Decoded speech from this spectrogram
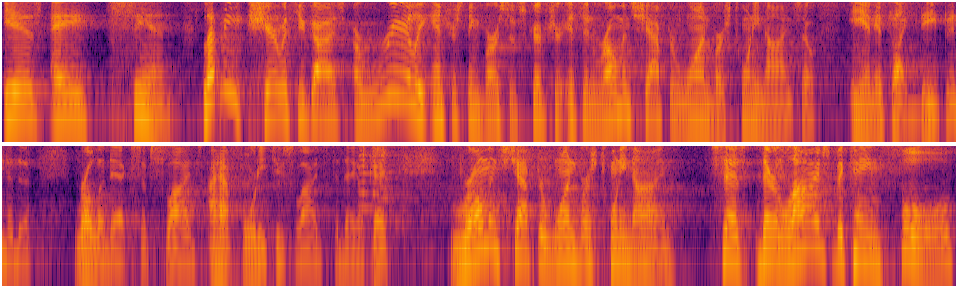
is a sin. Let me share with you guys a really interesting verse of scripture. It's in Romans chapter 1, verse 29. So, Ian, it's like deep into the Rolodex of slides. I have 42 slides today, okay? Romans chapter 1, verse 29 says, Their lives became full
